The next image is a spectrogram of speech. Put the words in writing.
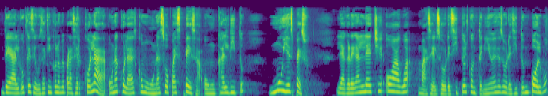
de algo que se usa aquí en Colombia para hacer colada. Una colada es como una sopa espesa o un caldito muy espeso. Le agregan leche o agua más el sobrecito, el contenido de ese sobrecito en polvo.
